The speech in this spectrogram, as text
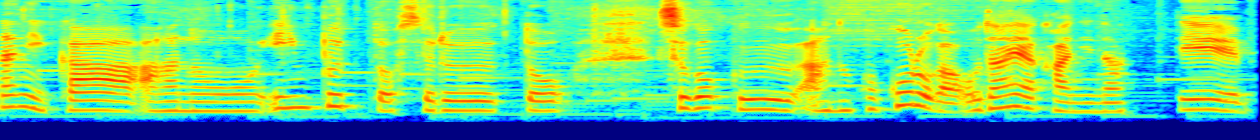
何か、あの、インプットするとすごくあの心が穏やかになって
